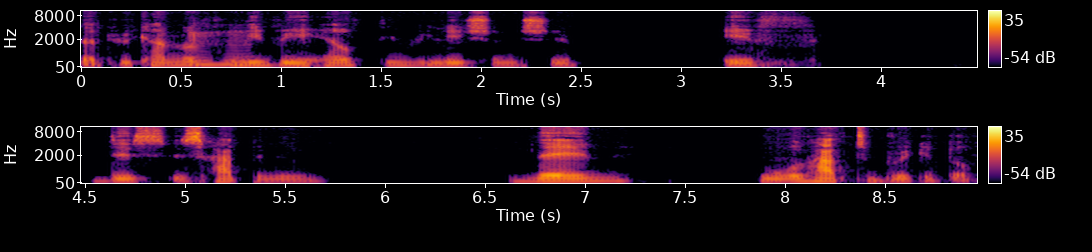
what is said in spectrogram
that we cannot mhm. live a healthy relationship if this is happening, then we will have to break it off.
